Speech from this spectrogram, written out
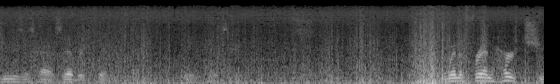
Jesus has everything in his hands. When a friend hurts you,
